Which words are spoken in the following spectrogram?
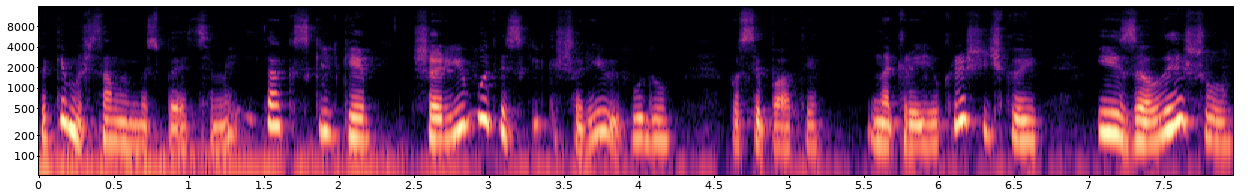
такими ж самими спеціями. І так, скільки шарів буде, скільки шарів буду посипати. Накрию кришечкою і залишу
